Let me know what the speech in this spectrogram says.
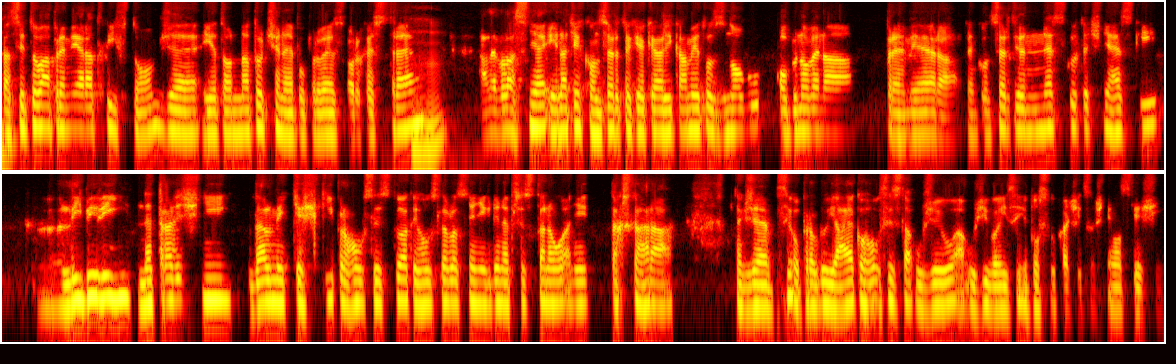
Ta citová premiéra tkví v tom, že je to natočené poprvé s orchestrem, ale vlastně i na těch koncertech, jak já říkám, je to znovu obnovená premiéra. Ten koncert je neskutečně hezký, líbivý, netradiční, velmi těžký pro houslistu a ty housle vlastně nikdy nepřestanou ani takřka hrát. Takže si opravdu já jako housista užiju a užívají si i posluchači, což mě moc těší.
